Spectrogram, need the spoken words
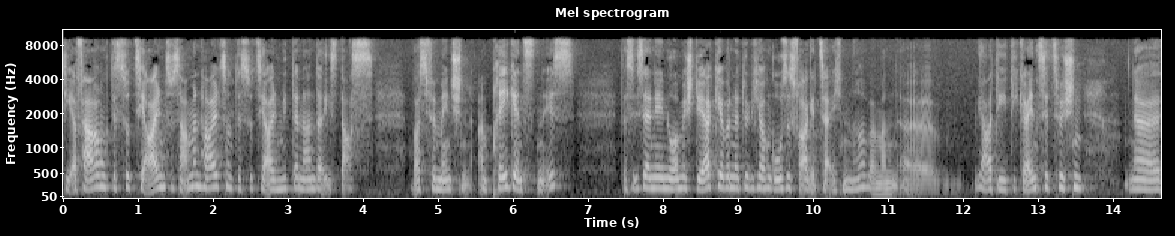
die Erfahrung des sozialen Zusammenhalts und des sozialen Miteinander ist das, was für Menschen am prägendsten ist das ist eine enorme Stärke, aber natürlich auch ein großes Fragezeichen, ne? weil man äh, ja die, die Grenze zwischen äh,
